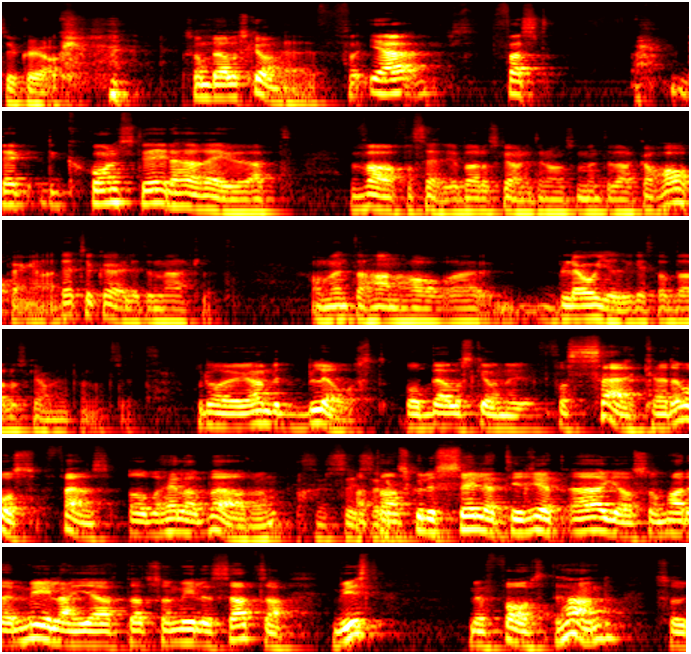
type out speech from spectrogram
Tycker jag. Som Berlusconi. Eh, Ja, fast det, det konstiga i det här är ju att varför säljer Berlusconi till någon som inte verkar ha pengarna? Det tycker jag är lite märkligt. Om inte han har eh, blåljugit för Berlusconi på något sätt. Och då har ju han blivit blåst. Och Berlusconi försäkrade oss fans över hela världen Precis. att det- han skulle sälja till rätt ägare som hade Milan-hjärtat som ville satsa. Visst, med facit i hand så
